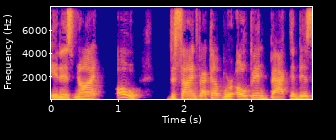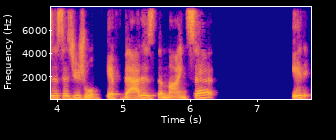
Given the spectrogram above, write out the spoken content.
it is not, oh, the sign's back up, we're open, back to business as usual. If that is the mindset, it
